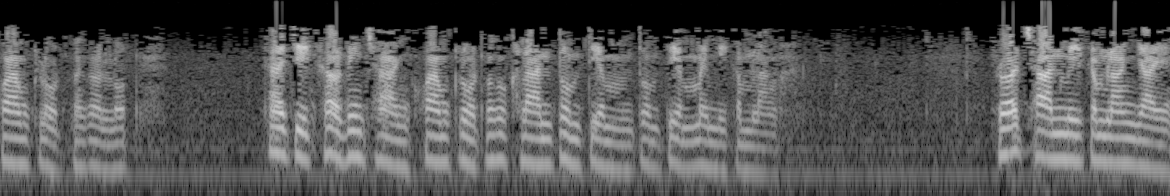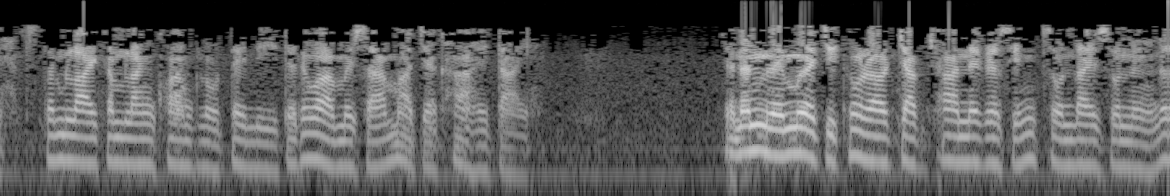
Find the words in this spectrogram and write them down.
ความโกรธมันก็ลด ถ้าจิตเข้าถึงฌานความโกรธมันก็คลานต้มเตียมต้มเตียมไม่มีกำลัง เพราะฌานมีกำลังใหญ่ทำลายกำลังความโกรธได้ดี แต่ถ้าว่าไม่สามารถจะฆ่าให้ตายฉะนั้นในเมื่อจิตของเราจับฌานในกระสินส่วนใดส่วนหนึ่ง และ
